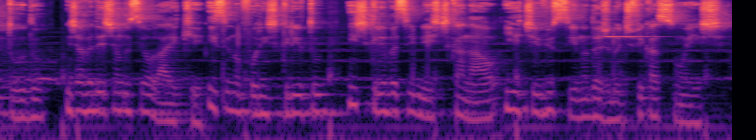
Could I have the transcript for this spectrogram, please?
De tudo, já vai deixando seu like e se não for inscrito, inscreva-se neste canal e ative o sino das notificações.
